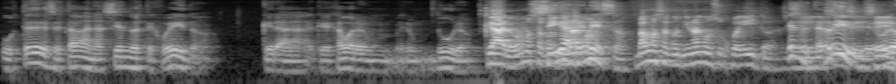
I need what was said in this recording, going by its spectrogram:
Ustedes estaban haciendo este jueguito. Que era que Howard era un, duro. Claro, vamos a continuar con, eso. Vamos a continuar con su jueguito. Eso es terrible,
